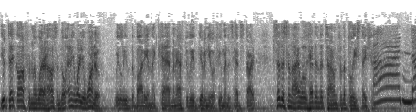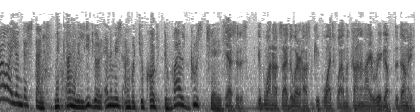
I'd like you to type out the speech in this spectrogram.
You take off from the warehouse and go anywhere you want to. We'll leave the body in the cab, and after we've given you a few minutes head start, Citizen and I will head into town for the police station. Ah, now I understand. McCann will lead your enemies on what you call the wild goose chase. Yes, it is. You go on outside the warehouse and keep watch while McCann and I rig up the dummy.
